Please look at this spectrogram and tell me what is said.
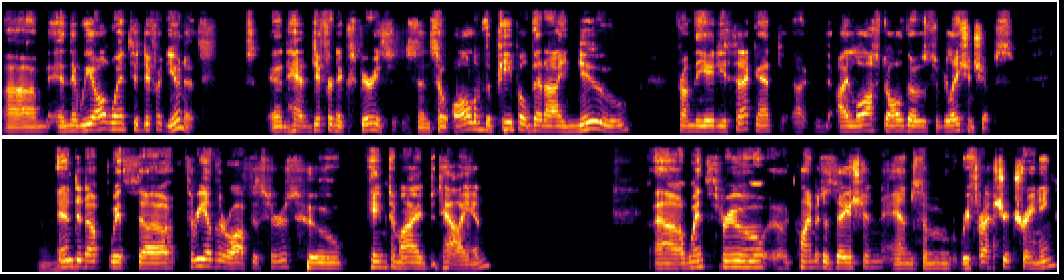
Um, and then we all went to different units and had different experiences. And so all of the people that I knew from the 82nd, uh, I lost all those relationships. Mm-hmm. Ended up with uh, three other officers who came to my battalion, uh, went through acclimatization and some refresher training,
